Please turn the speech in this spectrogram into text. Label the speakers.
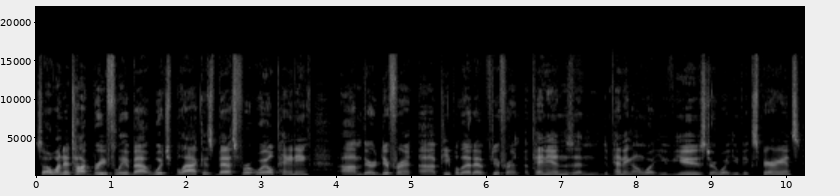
Speaker 1: So I wanted to talk briefly about which black is best for oil painting. Um, there are different uh, people that have different opinions and depending on what you've used or what you've experienced.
